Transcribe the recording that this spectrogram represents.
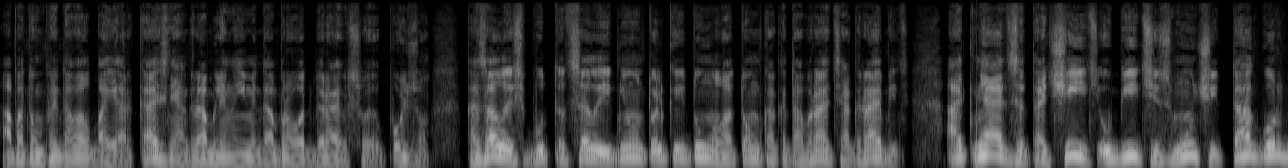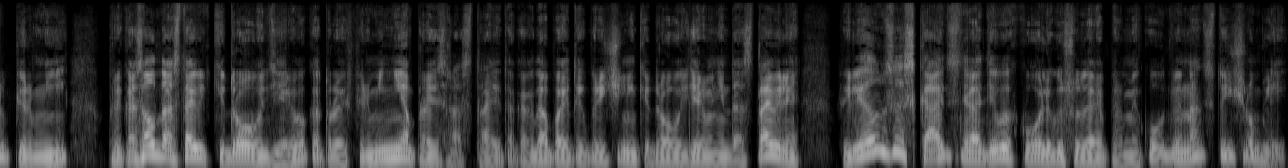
а потом предавал бояр казни, ограбленное ими добро отбирая в свою пользу. Казалось, будто целые дни он только и думал о том, как отобрать, ограбить, отнять, заточить, убить, измучить. Так городу Перми приказал доставить кедровое дерево, которое в Перми не произрастает, а когда по этой причине кедровое дерево не доставили, велел взыскать с нерадивых к воле государя Пермяков 12 тысяч рублей.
